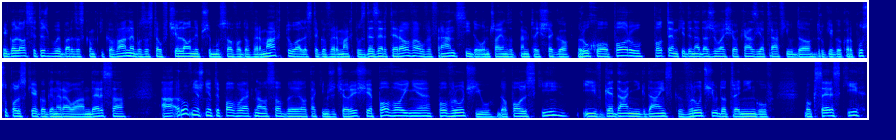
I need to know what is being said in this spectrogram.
jego losy też były bardzo skomplikowane, bo został wcielony przymusowo do Wehrmachtu, ale z tego Wehrmachtu zdezerterował we Francji, dołączając do tamtejszego ruchu oporu. Potem, kiedy nadarzyła się okazja, trafił do drugiego korpusu polskiego generała Andersa, a również nietypowo jak na osoby o takim życiorysie, po wojnie powrócił do Polski, i w Gedani Gdańsk wrócił do treningów bokserskich.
